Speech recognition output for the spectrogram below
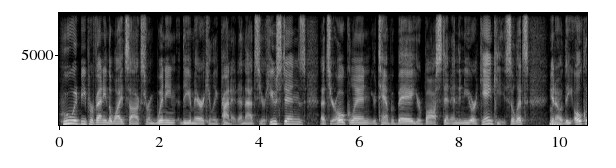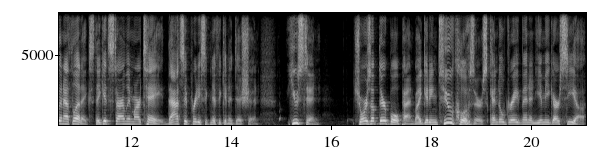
who would be preventing the White Sox from winning the American League pennant. And that's your Houston's, that's your Oakland, your Tampa Bay, your Boston, and the New York Yankees. So let's, you mm-hmm. know, the Oakland Athletics, they get Starling Marte. That's a pretty significant addition. Houston, shores up their bullpen by getting two closers, Kendall Graveman and Yimi Garcia.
